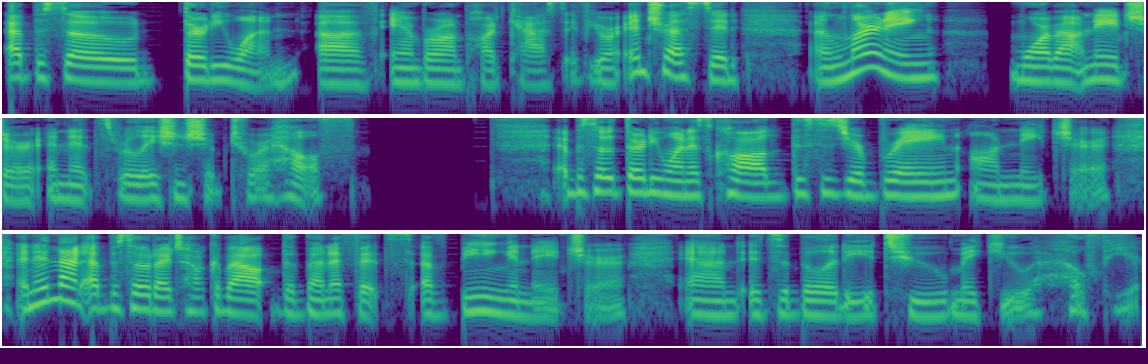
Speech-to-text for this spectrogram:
episode 31 of Amber on Podcast if you're interested in learning more about nature and its relationship to our health. Episode 31 is called This is Your Brain on Nature. And in that episode, I talk about the benefits of being in nature and its ability to make you healthier.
